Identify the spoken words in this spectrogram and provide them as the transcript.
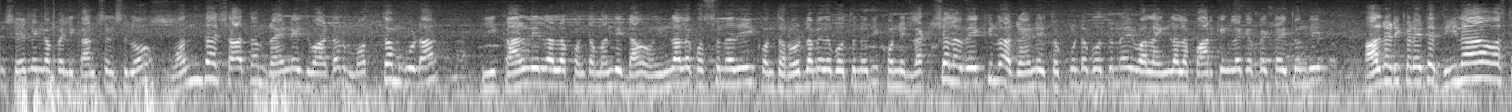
జగన్ షేర్లింగంపల్లి కాన్స్టిట్యున్సీలో వంద శాతం డ్రైనేజ్ వాటర్ మొత్తం కూడా ఈ కాలనీలలో కొంతమంది డౌన్ ఇళ్ళలోకి వస్తున్నది కొంత రోడ్ల మీద పోతున్నది కొన్ని లక్షల వెహికల్ ఆ డ్రైనేజ్ తొక్కుంటూ పోతున్నాయి వాళ్ళ ఇండ్లలో పార్కింగ్లకు ఎఫెక్ట్ అవుతుంది. ఆల్రెడీ ఇక్కడైతే దీనావస్థ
